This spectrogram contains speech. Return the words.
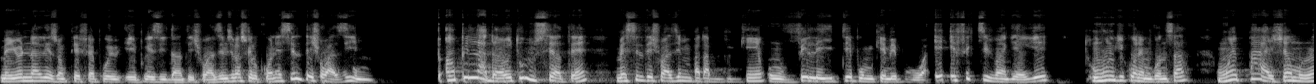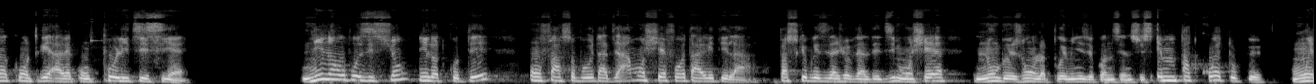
Mais il y a une raison que tu fait pour le président, tu choisi. C'est parce que le connaît, s'il te choisi, en pile là-dedans, retour certain, mais s'il te choisi, je pas gagné une velléité pour me pour pouvoir. Et effectivement, guerrier, tout le monde qui connaît comme ça, moi, pas jamais rencontré avec un politicien ni dans l'opposition, ni l'autre côté, on fasse pour dire, ah mon chef, faut t'arrêter là. Parce que le président Jovenel dit, mon cher, nous besoin de premier ministre de consensus. Et pas de quoi tout que moi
